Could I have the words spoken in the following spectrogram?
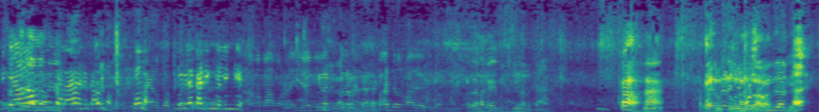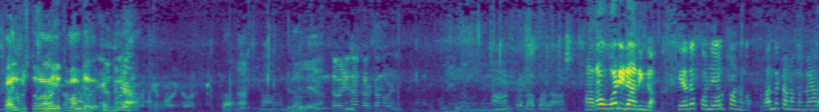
நீங்களே கையில் கையில் பிடிச்சி தூக்கினா முடியாது அதான் ஓடிடாதீங்க. ஏதோ கொஞ்சம் ஹெல்ப் பண்ணுங்க. வந்துட்டோம் நம்ம மேல.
